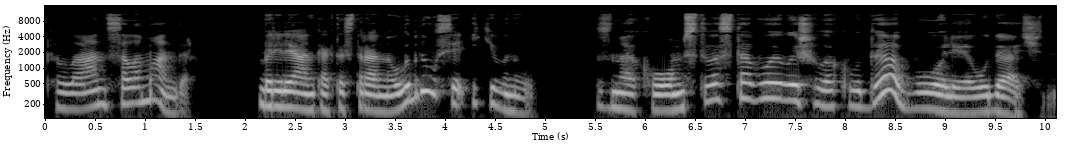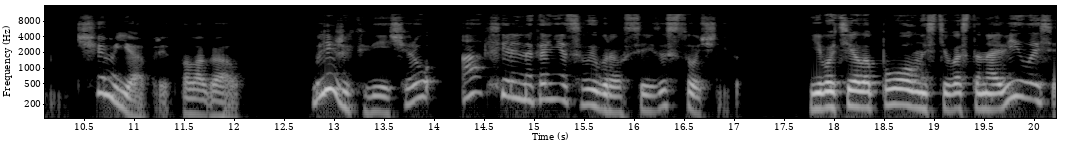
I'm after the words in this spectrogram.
Клан Саламандр. Барелиан как-то странно улыбнулся и кивнул. Знакомство с тобой вышло куда более удачным, чем я предполагал. Ближе к вечеру Аксель наконец выбрался из источников. Его тело полностью восстановилось,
